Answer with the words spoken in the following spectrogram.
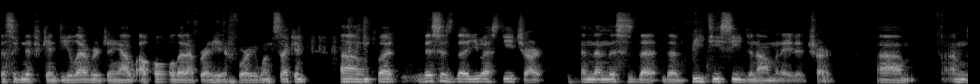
the significant deleveraging I'll, I'll pull that up right here for you one second um, but this is the usd chart and then this is the the btc denominated chart um, I'm,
